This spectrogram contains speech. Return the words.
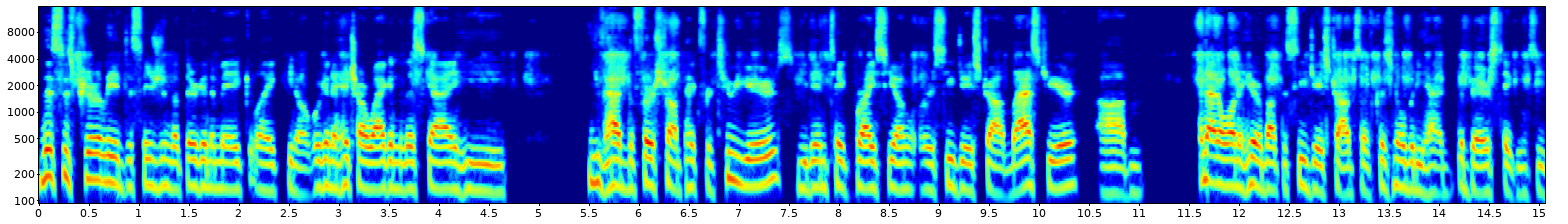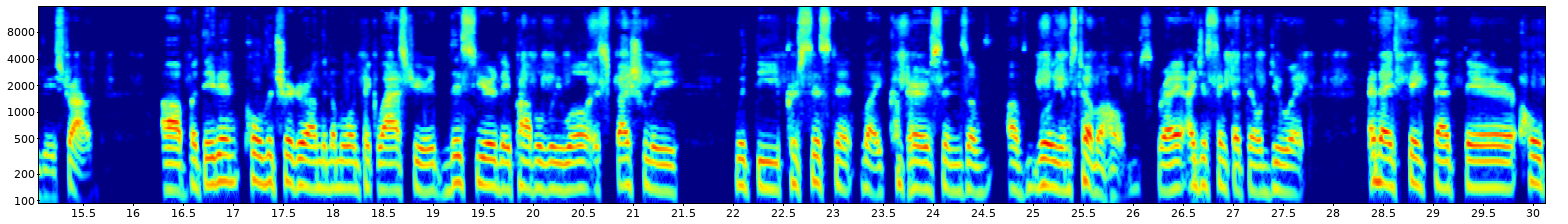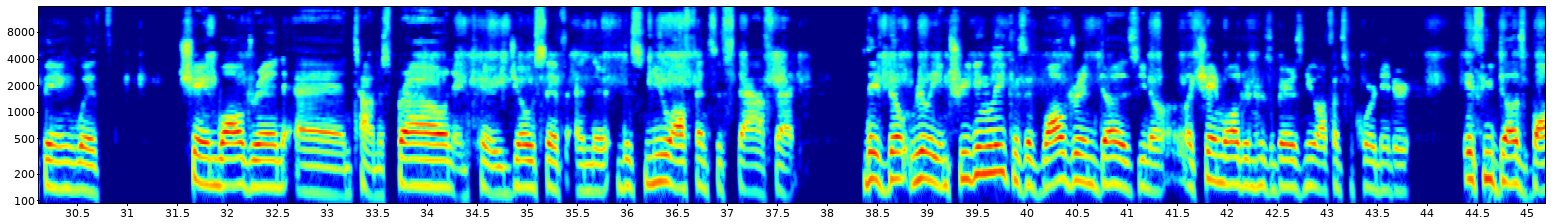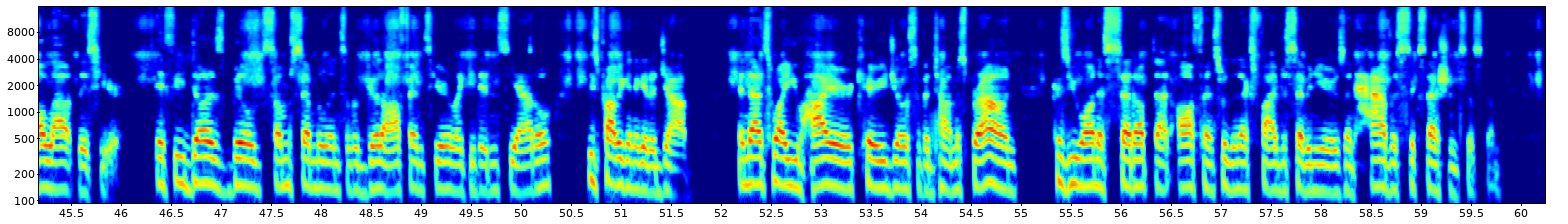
this is purely a decision that they're going to make. Like, you know, we're going to hitch our wagon to this guy. He, you've had the first round pick for two years. You didn't take Bryce Young or CJ Stroud last year. Um, and I don't want to hear about the CJ Stroud stuff because nobody had the Bears taking CJ Stroud. Uh, but they didn't pull the trigger on the number one pick last year. This year they probably will, especially with the persistent like comparisons of of Williams to Mahomes, right? I just think that they'll do it, and I think that they're hoping with Shane Waldron and Thomas Brown and Kerry Joseph and this new offensive staff that they've built really intriguingly because if Waldron does, you know, like Shane Waldron, who's the Bears' new offensive coordinator, if he does ball out this year, if he does build some semblance of a good offense here, like he did in Seattle, he's probably going to get a job. And that's why you hire Kerry Joseph and Thomas Brown because you want to set up that offense for the next five to seven years and have a succession system.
